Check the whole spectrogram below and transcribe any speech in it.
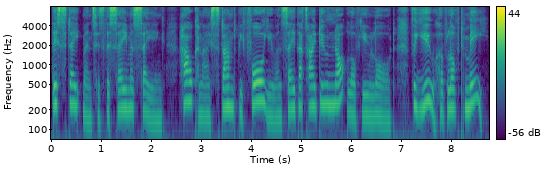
This statement is the same as saying, How can I stand before you and say that I do not love you, Lord, for you have loved me?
